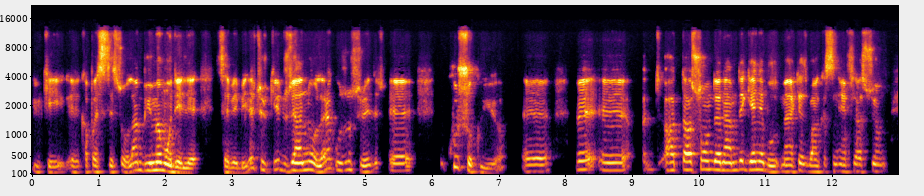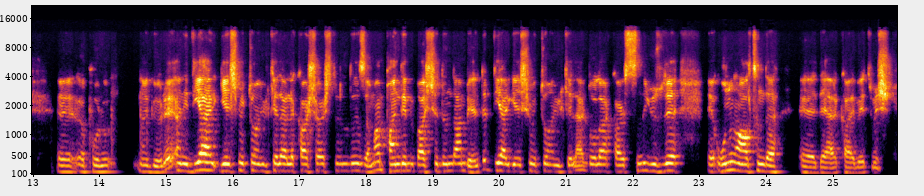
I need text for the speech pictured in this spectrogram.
ülkeyi e, kapasitesi olan büyüme modeli sebebiyle Türkiye düzenli olarak uzun süredir e, kur şoku yiyor. E, ve hatta son dönemde gene bu Merkez Bankası'nın enflasyon raporuna göre hani diğer gelişmekte olan ülkelerle karşılaştırıldığı zaman pandemi başladığından beridir diğer gelişmekte olan ülkeler dolar karşısında yüzde onun altında değer kaybetmiş.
